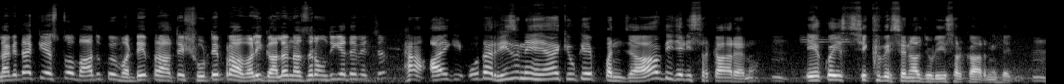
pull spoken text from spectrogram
ਲੱਗਦਾ ਕਿ ਇਸ ਤੋਂ ਬਾਅਦ ਕੋਈ ਵੱਡੇ ਭਰਾ ਤੇ ਛੋਟੇ ਭਰਾ ਵਾਲੀ ਗੱਲ ਨਜ਼ਰ ਆਉਂਦੀ ਹੈ ਇਹਦੇ ਵਿੱਚ? ਹਾਂ ਆਏਗੀ। ਉਹਦਾ ਰੀਜ਼ਨ ਇਹ ਹੈ ਕਿਉਂਕਿ ਪੰਜਾਬ ਦੀ ਜਿਹੜੀ ਸਰਕਾਰ ਹੈ ਨਾ ਇਹ ਕੋਈ ਸਿੱਖ ਵਿਰਸੇ ਨਾਲ ਜੁੜੀ ਸਰਕਾਰ ਨਹੀਂ ਹੈਗੀ।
